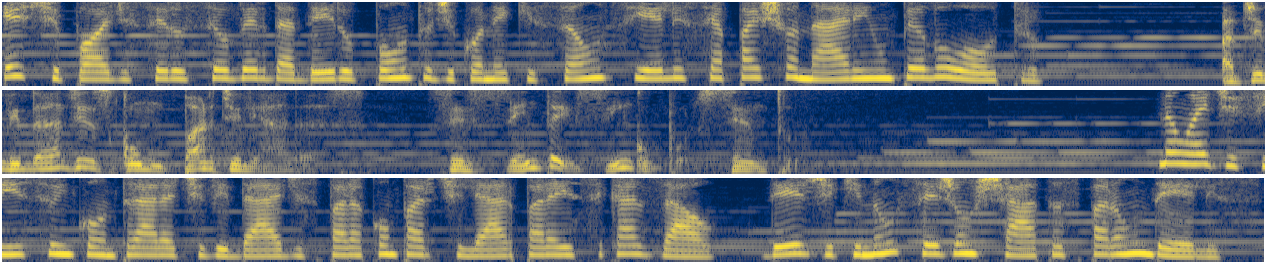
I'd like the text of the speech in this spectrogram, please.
Este pode ser o seu verdadeiro ponto de conexão se eles se apaixonarem um pelo outro. Atividades compartilhadas: 65%. Não é difícil encontrar atividades para compartilhar para esse casal, desde que não sejam chatas para um deles.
